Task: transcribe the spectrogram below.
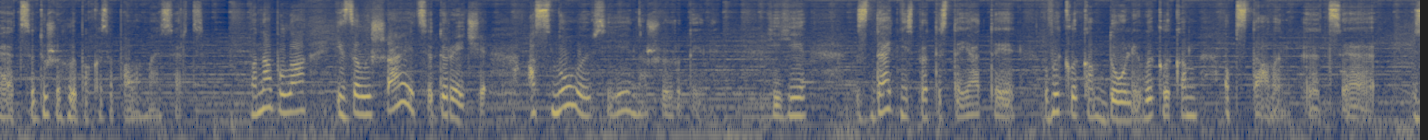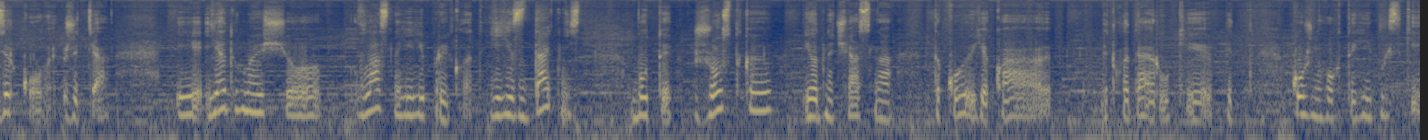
е, це дуже глибоко запало в моє серце. Вона була і залишається, до речі, основою всієї нашої родини. Її здатність протистояти викликам долі, викликам обставин е, це зіркове життя. І я думаю, що власне її приклад, її здатність бути жорсткою і одночасно такою, яка відкладає руки під кожного, хто їй близький.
